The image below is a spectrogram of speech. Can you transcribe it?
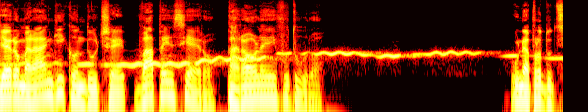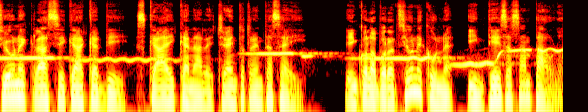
Piero Maranghi conduce Va Pensiero, Parole e Futuro. Una produzione classica HD, Sky Canale 136, in collaborazione con Intesa San Paolo.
